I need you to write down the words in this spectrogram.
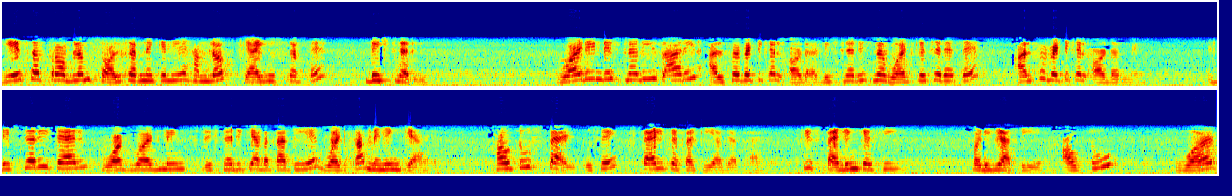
ये सब प्रॉब्लम सॉल्व करने के लिए हम लोग क्या यूज़ करते हैं? Dictionary word in dictionaries are in alphabetical order dictionaries में वर्ड कैसे रहते हैं? अल्फाबेटिकल ऑर्डर में. Dictionary tell what word means dictionary क्या बताती है? वर्ड का मीनिंग क्या है? हाउ टू स्पेल उसे स्पेल कैसा किया जाता है? कि स्पेलिंग कैसी पढ़ी जाती है? How to word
